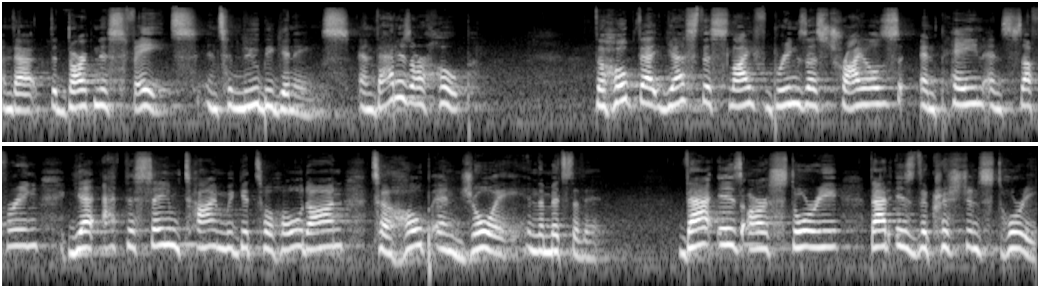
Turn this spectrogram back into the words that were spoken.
And that the darkness fades into new beginnings. And that is our hope. The hope that, yes, this life brings us trials and pain and suffering, yet at the same time, we get to hold on to hope and joy in the midst of it. That is our story. That is the Christian story.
